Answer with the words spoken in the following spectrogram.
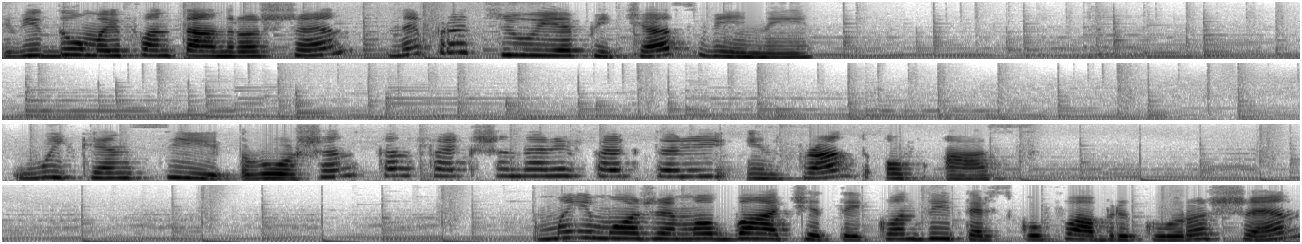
Відомий фонтан Рошен не працює під час війни. We can see Russian confectionery factory in front of us. Ми можемо бачити кондитерську фабрику Рошен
